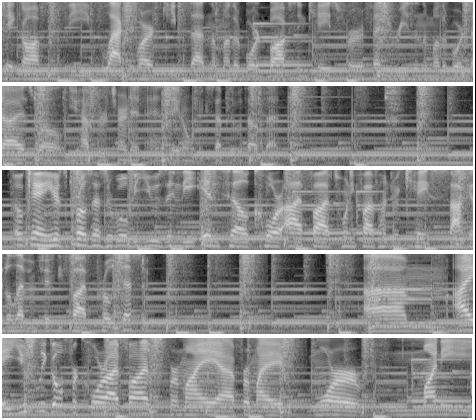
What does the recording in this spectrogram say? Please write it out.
take off the black part, keep that in the motherboard box in case for if any reason the motherboard dies, well, you have to return it and they don't accept it without that. Okay, here's the processor we'll be using, the Intel Core i5-2500K socket 1155 processor. Um, I usually go for Core i5s for my uh, for my more money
